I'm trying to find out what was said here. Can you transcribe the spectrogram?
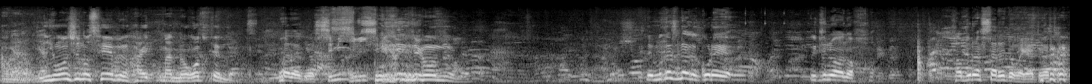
あの日本酒の成分入っ、まあ、残ってんだよ。まだこう染み染みて日本酒で昔なんかこれうちのあのは歯ブラシタレとかやってました。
